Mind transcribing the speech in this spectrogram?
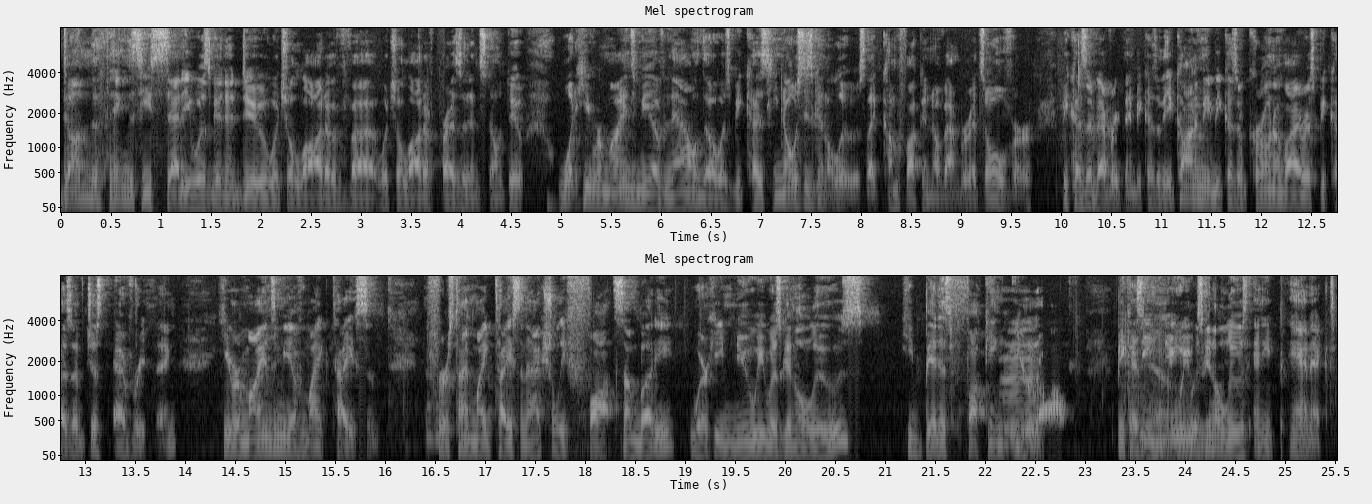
done the things he said he was going to do, which a lot of uh, which a lot of presidents don't do. What he reminds me of now, though, is because he knows he's going to lose. Like come fucking November, it's over because of everything, because of the economy, because of coronavirus, because of just everything. He reminds me of Mike Tyson. The mm-hmm. first time Mike Tyson actually fought somebody where he knew he was going to lose, he bit his fucking mm. ear off because he knew he was going to lose and he panicked.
